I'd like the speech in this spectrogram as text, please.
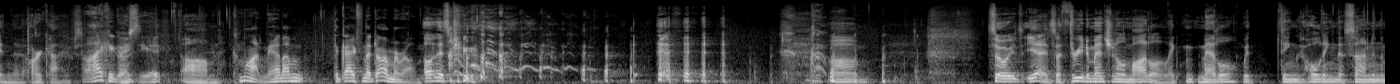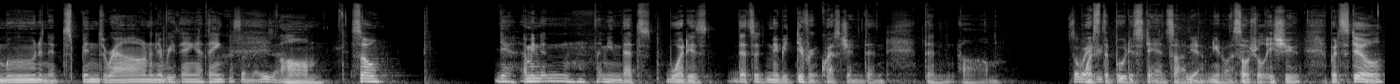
in the archives. I could go right? see it. Um, Come on, man! I'm the guy from the Dharma realm. oh, that's true. um, so it's, yeah, it's a three dimensional model, like metal with things holding the sun and the moon, and it spins around and everything. I think That's amazing. Um, so yeah, I mean, I mean that's what is that's a maybe different question than than um, So wait, what's the Buddhist stance on Yeah. you know a social issue. But still,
